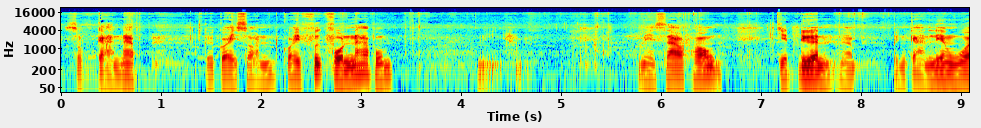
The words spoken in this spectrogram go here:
ประสบการณ์นะครับก่อยสอนก่อยฝึกฝนนะครับผมนี่ครับแม่สาวท้องเจ็ดเดือนนะครับ เป็นการเลี้ยงวัว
